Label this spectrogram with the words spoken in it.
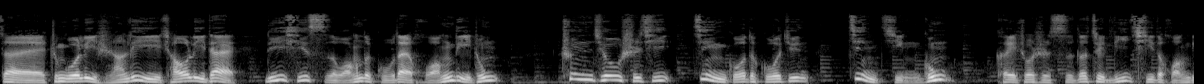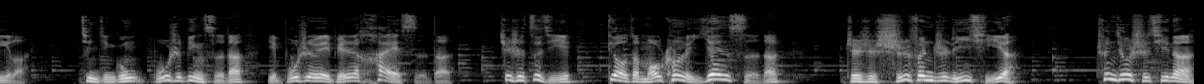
在中国历史上历朝历代离奇死亡的古代皇帝中，春秋时期晋国的国君晋景公可以说是死的最离奇的皇帝了。晋景公不是病死的，也不是被别人害死的，却是自己掉在茅坑里淹死的，真是十分之离奇呀！春秋时期呢，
